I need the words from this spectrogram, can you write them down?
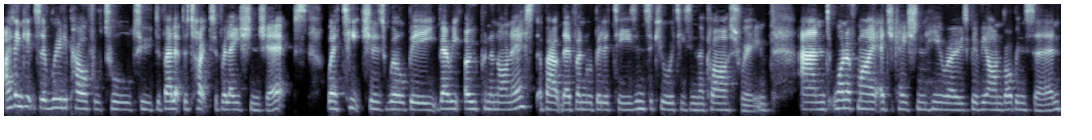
I think it's a really powerful tool to develop the types of relationships where teachers will be very open and honest about their vulnerabilities, insecurities in the classroom. And one of my education heroes, Viviane Robinson,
